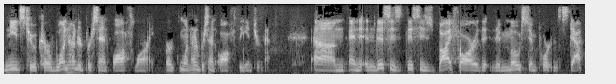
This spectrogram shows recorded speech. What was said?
needs to occur 100% offline or 100% off the internet. Um, and, and this is this is by far the, the most important step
